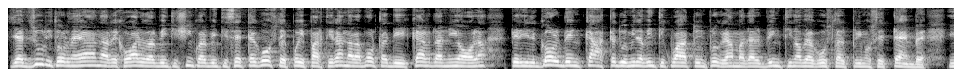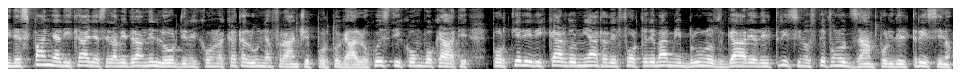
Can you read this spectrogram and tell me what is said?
Gli azzurri torneranno a Recoaro dal 25 al 27 agosto e poi partiranno alla volta volta di Cardagnola per il Golden Cut 2024 in programma dal 29 agosto al 1 settembre. In Spagna l'Italia se la vedrà nell'ordine con Catalogna, Francia e Portogallo. Questi convocati, portieri Riccardo Gnata del Forte dei Marmi, Bruno Sgaria del Trissino, Stefano Zampoli del Trissino,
